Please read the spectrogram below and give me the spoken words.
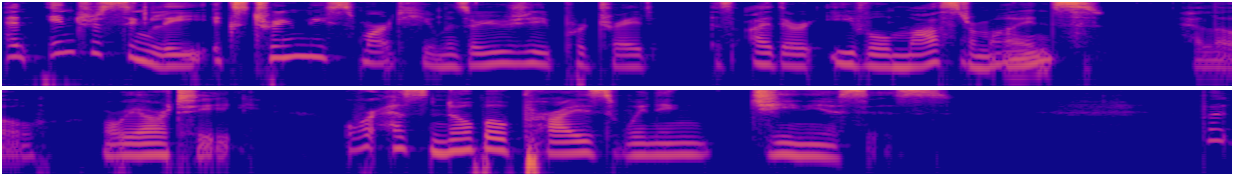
And interestingly, extremely smart humans are usually portrayed as either evil masterminds, hello, Moriarty, or as Nobel Prize winning geniuses. But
